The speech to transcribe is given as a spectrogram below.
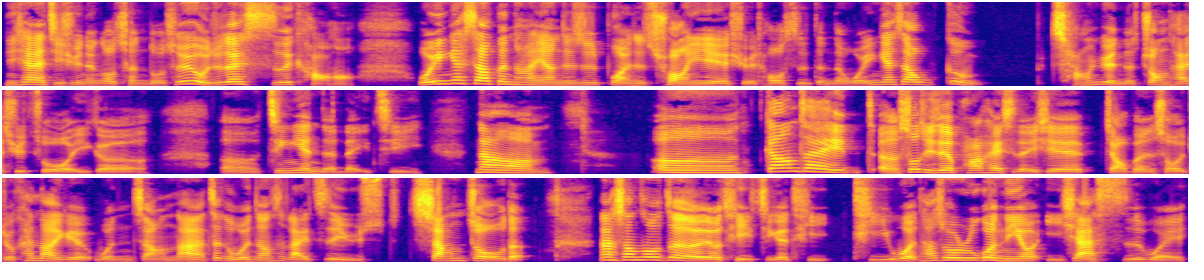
你现在积蓄能够撑多？所以我就在思考哈，我应该是要跟他一样，就是不管是创业、学投资等等，我应该是要更长远的状态去做一个呃经验的累积。那嗯，刚刚在呃收集这个 podcast 的一些脚本的时候，我就看到一个文章。那这个文章是来自于商周的。那商周这个有提几个提提问，他说：如果你有以下思维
